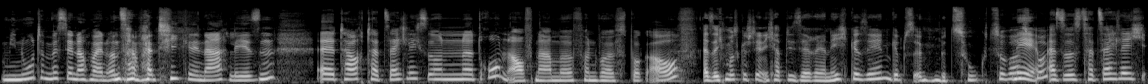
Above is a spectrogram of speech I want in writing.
Minute müsst ihr nochmal in unserem Artikel nachlesen, äh, taucht tatsächlich so eine Drohnenaufnahme von Wolfsburg auf. Also ich muss gestehen, ich habe die Serie nicht gesehen. Gibt es irgendeinen Bezug zu Wolfsburg? Nee, also es ist tatsächlich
